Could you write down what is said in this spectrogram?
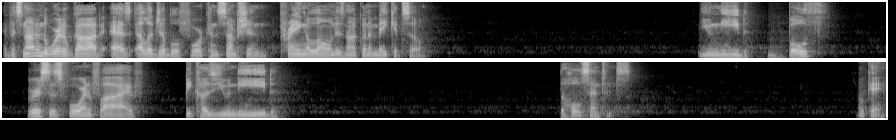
If it's not in the word of God as eligible for consumption, praying alone is not going to make it so. You need both verses 4 and 5 because you need the whole sentence. Okay.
